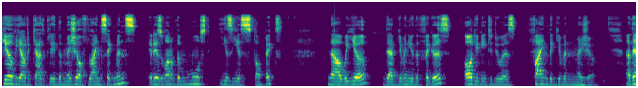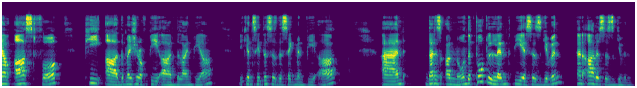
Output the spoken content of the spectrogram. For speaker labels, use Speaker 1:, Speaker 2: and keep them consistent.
Speaker 1: Here we have to calculate the measure of line segments. It is one of the most easiest topics. Now over here, they have given you the figures. All you need to do is find the given measure. Now they have asked for PR, the measure of PR, the line PR. You can see this is the segment PR and that is unknown. The total length PS is given and RS is given.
